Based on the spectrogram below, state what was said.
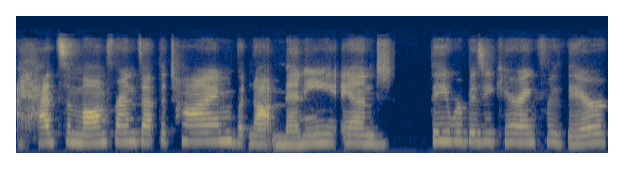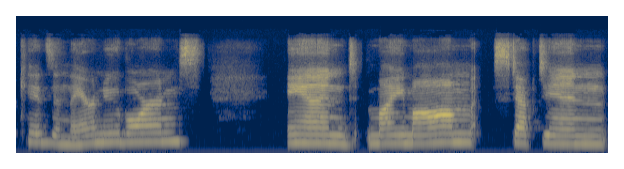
I had some mom friends at the time, but not many and they were busy caring for their kids and their newborns. And my mom stepped in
